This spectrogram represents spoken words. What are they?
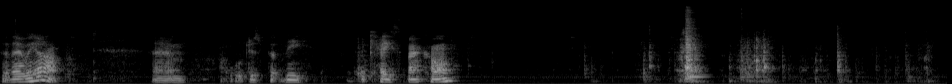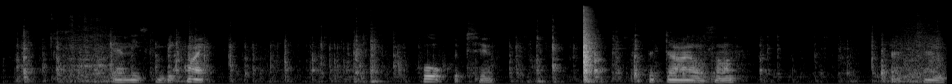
So there we are. Um, we'll just put the, the case back on. Again these can be quite awkward to put the dials on. But um,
